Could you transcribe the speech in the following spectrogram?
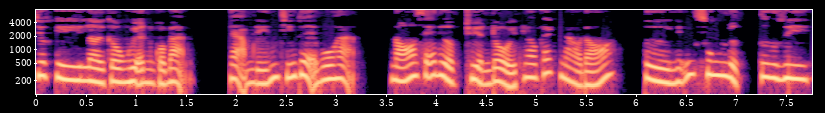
Trước khi lời cầu nguyện của bạn chạm đến trí tuệ vô hạn, nó sẽ được chuyển đổi theo cách nào đó từ những xung lực tư duy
